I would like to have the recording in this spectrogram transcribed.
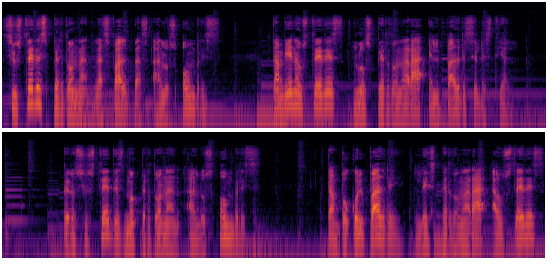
Si ustedes perdonan las faltas a los hombres, también a ustedes los perdonará el Padre Celestial. Pero si ustedes no perdonan a los hombres, tampoco el Padre les perdonará a ustedes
